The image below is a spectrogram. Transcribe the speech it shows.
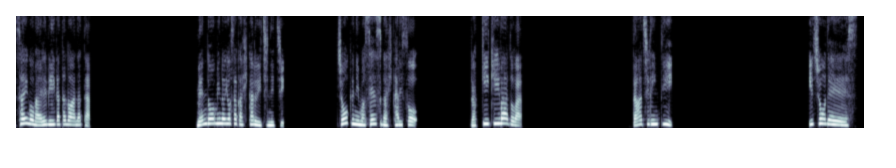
最後は AB 型のあなた。面倒見の良さが光る一日。ジョークにもセンスが光りそう。ラッキーキーワードは、ダージリンティー。以上です。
